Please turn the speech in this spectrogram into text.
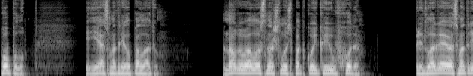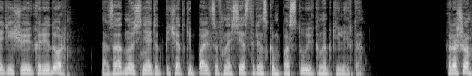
по полу, и я осмотрел палату. Много волос нашлось под койкой у входа. Предлагаю осмотреть еще и коридор, а заодно снять отпечатки пальцев на сестринском посту и кнопки лифта. «Хорошо»,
